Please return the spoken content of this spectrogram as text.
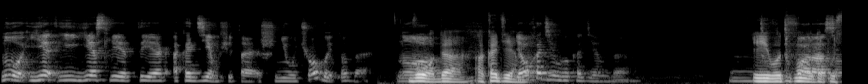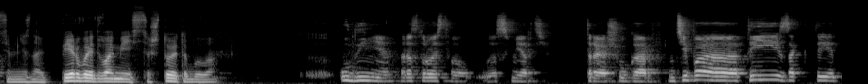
Ну, е- если ты академ считаешь не учебой, то да. Но вот, да, академ. Я уходил в академ, да. И вот, ну, раза. допустим, не знаю, первые два месяца, что это было? Уныние, расстройство, э, смерть, трэш, угар. Ну, типа, ты, ты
